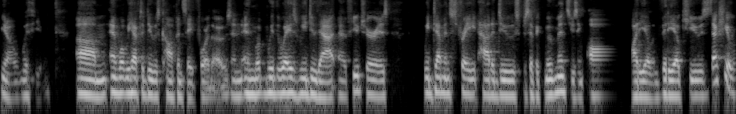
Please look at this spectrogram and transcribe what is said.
you know, with you. Um, and what we have to do is compensate for those. And, and what we, the ways we do that in the Future is we demonstrate how to do specific movements using audio and video cues. It's actually a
